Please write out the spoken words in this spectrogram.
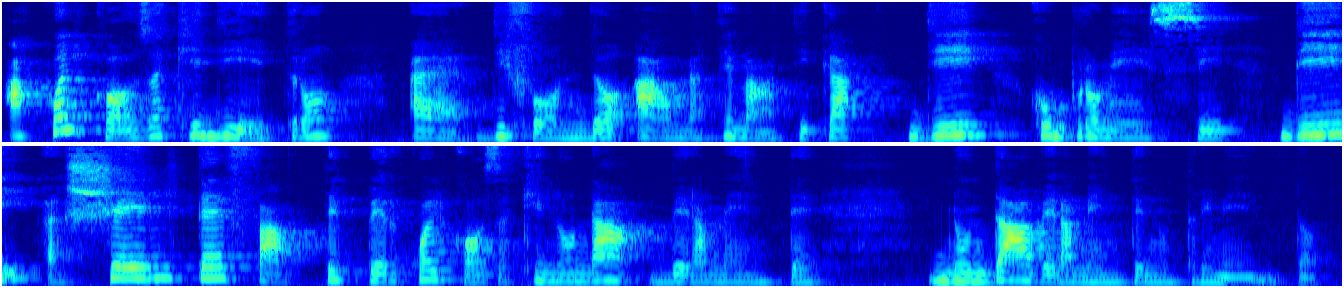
a qualcosa che dietro eh, di fondo ha una tematica di compromessi, di eh, scelte fatte per qualcosa che non ha veramente, non dà veramente nutrimento.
